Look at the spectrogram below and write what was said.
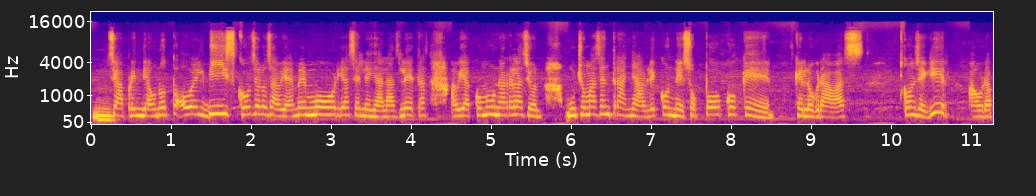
mm. se aprendía uno todo el disco, se lo sabía de memoria, se leía las letras, había como una relación mucho más entrañable con eso poco que, que lograbas conseguir. Ahora,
